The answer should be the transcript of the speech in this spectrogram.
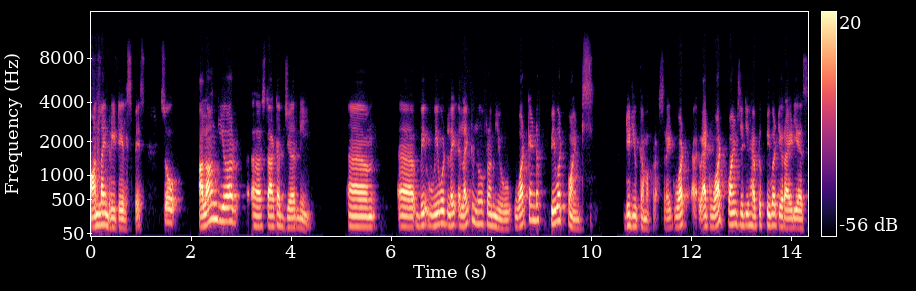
online retail space so along your uh, startup journey um, uh, we, we would like like to know from you what kind of pivot points did you come across right? What at what points did you have to pivot your ideas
